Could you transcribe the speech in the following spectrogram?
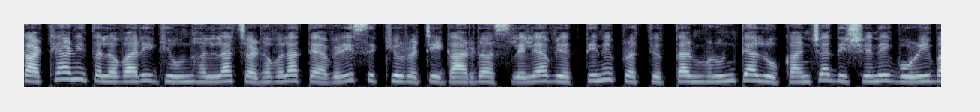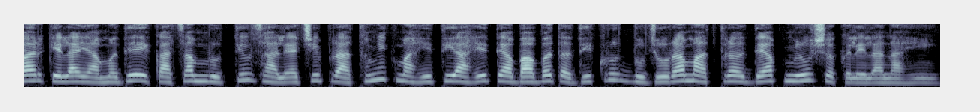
काठ्या आणि तलवारी घेऊन हल्ला चढवला. त्यावेळी सिक्युरिटी गार्ड असलेल्या व्यक्तीने प्रत्युत्तर म्हणून त्या लोकांच्या दिशेने गोळीबार केला. यामध्ये एकाचा मृत्यू झाल्याची प्राथमिक माहिती आहे. त्याबाबत अधिकृत दुजोरा मात्र अद्याप मिळू शकलेला नाही.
